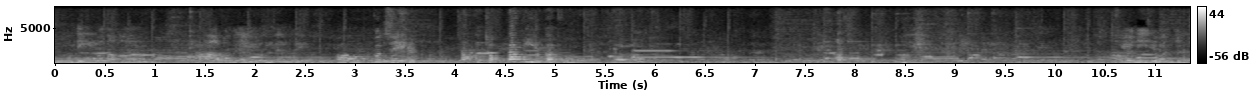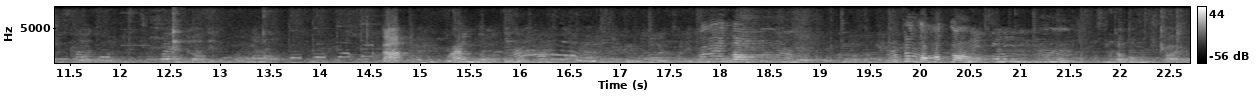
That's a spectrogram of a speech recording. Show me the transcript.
근데 이러다가 바로 그냥 여름 된대. 아, 그치. 딱 그 적당히가 좋은데. 지연이 이제 완전 축하, 축하해줘야 되는 거 아니야? 나? 왜? 넘었잖아. 그러니까 완전 남았다. 음. 음. 진짜 너무 축하해.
